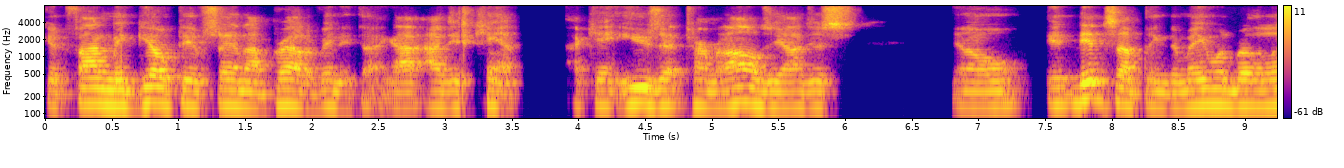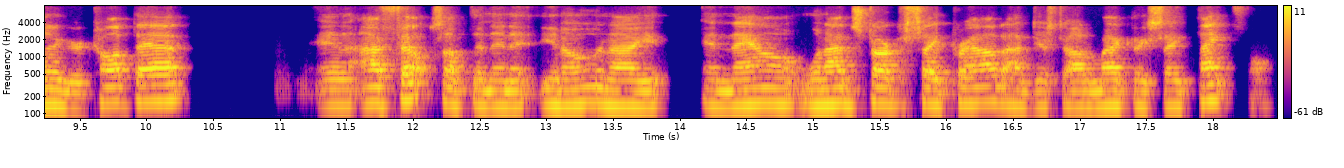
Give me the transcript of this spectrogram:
could find me guilty of saying I'm proud of anything. I, I just can't. I can't use that terminology. I just you know, it did something to me when Brother Leniger taught that. And I felt something in it, you know, and I, and now when I'd start to say proud, I'd just automatically say thankful.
